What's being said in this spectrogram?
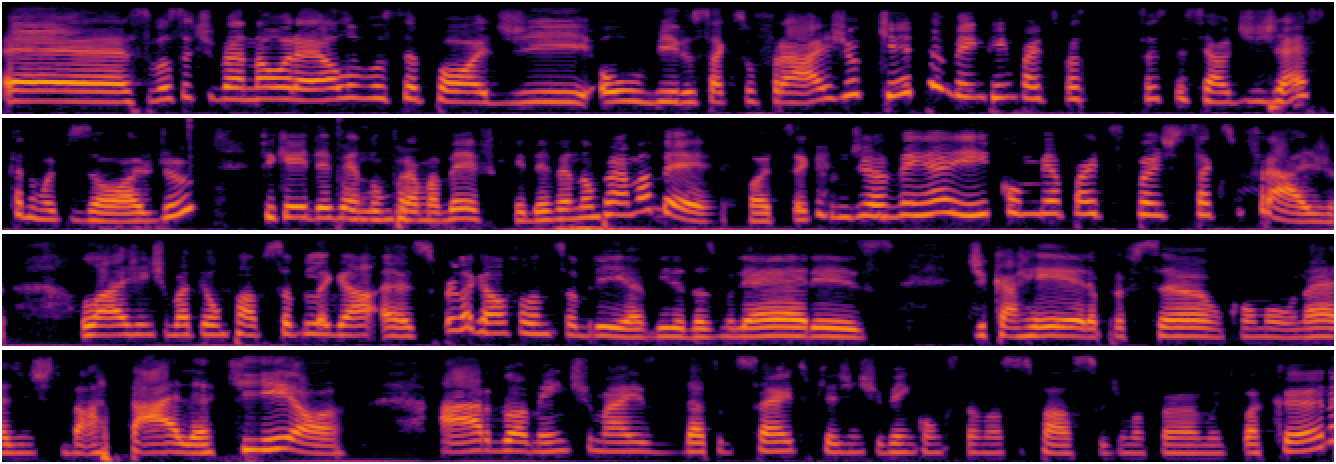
É, se você estiver na Aurelo, você pode ouvir o Sexo Frágil, que também tem participação especial de Jéssica num episódio. Fiquei devendo um Tudo. pra Mabê? Fiquei devendo um pra Mabê. Pode ser que um dia venha aí como minha participante de Sexo Frágil. Lá a gente bateu um papo sobre legal, é, super legal falando sobre a vida das mulheres, de carreira, profissão, como né, a gente batalha aqui, ó arduamente, mas dá tudo certo, porque a gente vem conquistando nosso espaço de uma forma muito bacana.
